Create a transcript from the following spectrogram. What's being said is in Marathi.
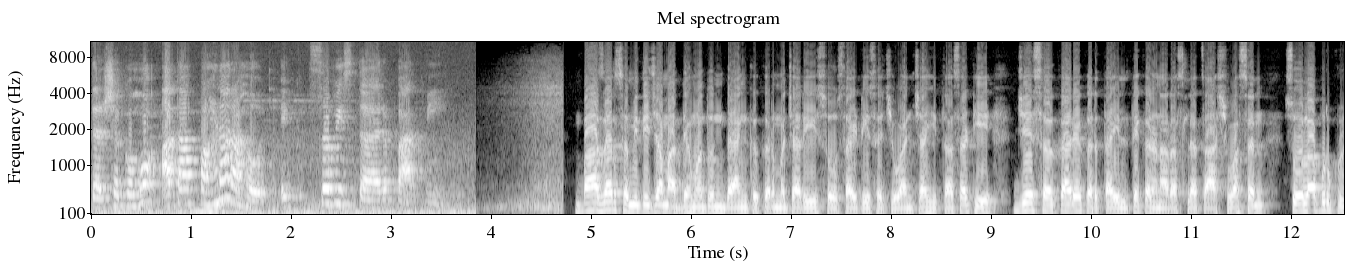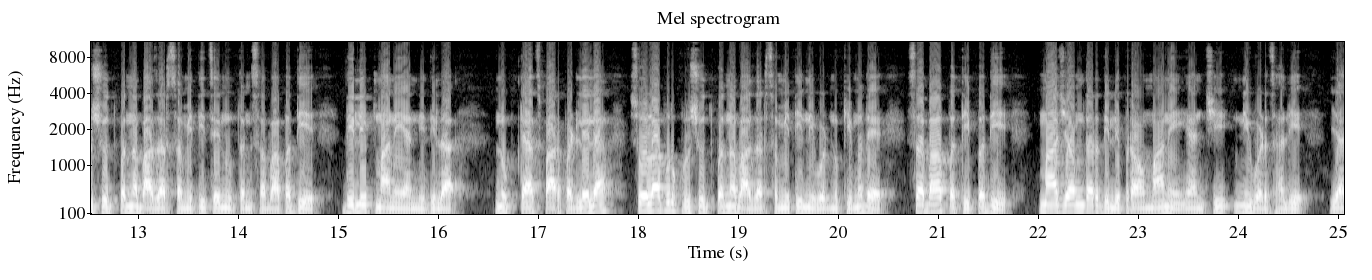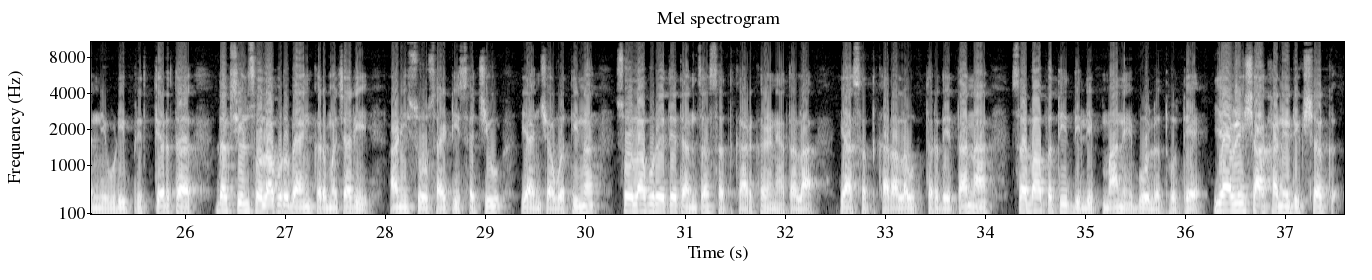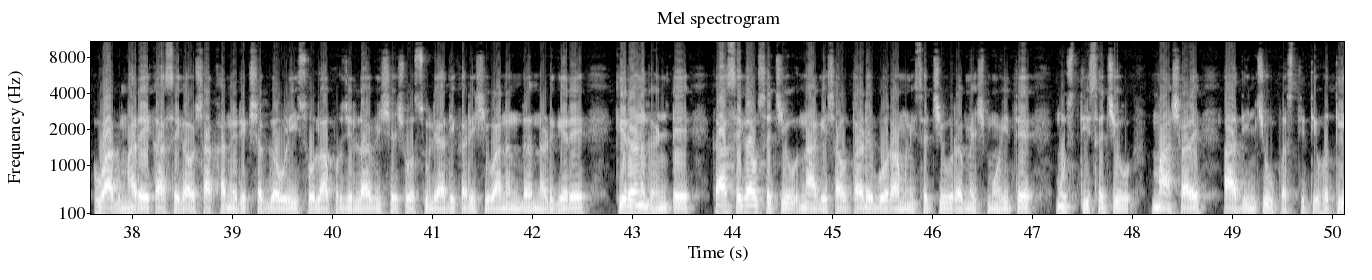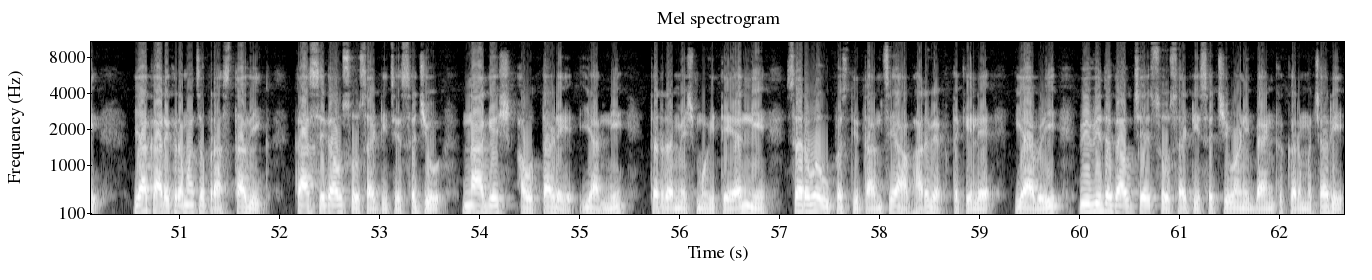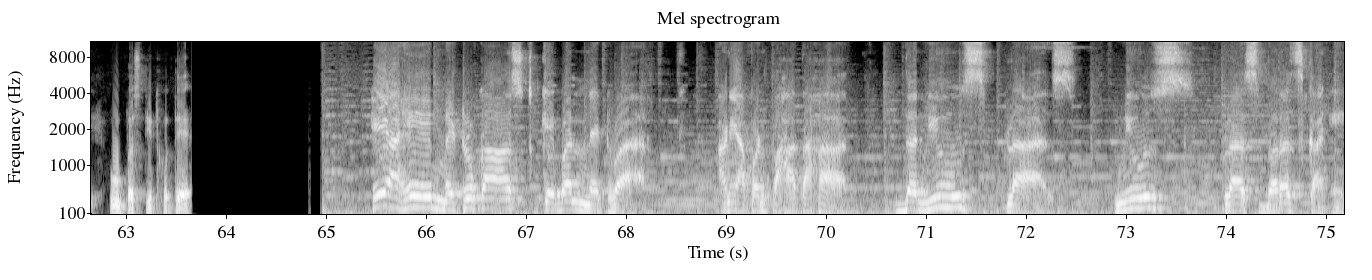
दर्शक हो आता पाहणार आहोत एक सविस्तर बातमी. बाजार समितीच्या माध्यमातून बँक कर्मचारी सोसायटी सचिवांच्या हितासाठी जे सहकार्य करता येईल ते करणार असल्याचं आश्वासन सोलापूर कृषी उत्पन्न बाजार समितीचे नूतन सभापती दिलीप माने यांनी दिलं. नुकत्याच पार पडलेल्या सोलापूर कृषी उत्पन्न बाजार समिती निवडणुकीमध्ये सभापतीपदी माजी आमदार दिलीपराव माने यांची निवड झाली. या निवडी प्रित्यर्थ दक्षिण सोलापूर बँक कर्मचारी आणि सोसायटी सचिव यांच्या वतीनं सोलापूर येथे त्यांचा सत्कार करण्यात आला. या सत्काराला उत्तर देताना सभापती दिलीप माने बोलत होते. यावेळी शाखा निरीक्षक वाघमारे कासेगाव शाखा निरीक्षक गवळी सोलापूर जिल्हा विशेष वसुली अधिकारी शिवानंद नडगेरे किरण घंटे कासेगाव सचिव नागेश आवताडे बोरामणी सचिव रमेश मोहिते मुस्ती सचिव माशाळे आदींची उपस्थिती होती. या कार्यक्रमाचं प्रास्ताविक कासेगाव सोसायटीचे सचिव नागेश अवताडे यांनी तर रमेश मोहिते यांनी सर्व उपस्थितांचे आभार व्यक्त केले. यावेळी विविध गावचे सोसायटी सचिव आणि बँक कर्मचारी उपस्थित होते. हे आहे मेट्रोकास्ट केबल नेटवर्क आणि आपण पाहत आहात the news plus. News plus बरच काही.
